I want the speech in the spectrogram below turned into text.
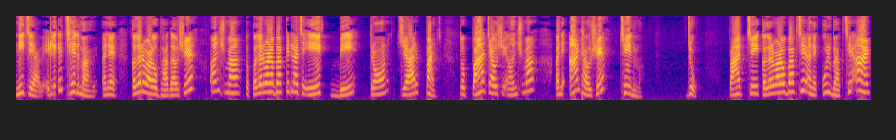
નીચે આવે, એટલે કે છેદમાં આવે. અને કલર વાળો ભાગ આવશે અંશમાં. તો કલર વાળા ભાગ કેટલા છે? એક, બે, ત્રણ, ચાર, પાંચ. તો પાંચ આવશે અંશમાં અને આઠ આવશે છેદમાં. જો, પાંચ છે કલર વાળો ભાગ છે અને કુલ ભાગ છે આઠ,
